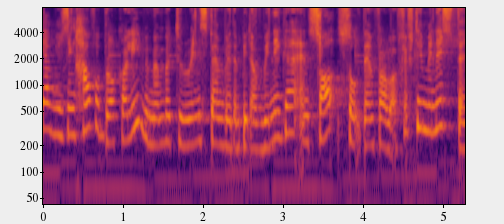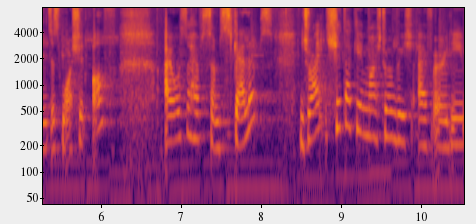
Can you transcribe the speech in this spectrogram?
Here I'm using half a broccoli. Remember to rinse them with a bit of vinegar and salt. Soak them for about 15 minutes, then just wash it off. I also have some scallops, dried shiitake mushroom which I've already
